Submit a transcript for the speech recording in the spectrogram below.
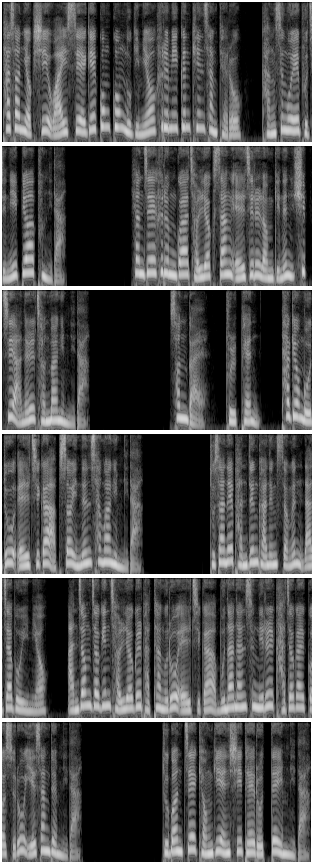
타선 역시 와이스에게 꽁꽁 무기며 흐름이 끊긴 상태로 강승호의 부진이 뼈아픕니다. 현재 흐름과 전력상 LG를 넘기는 쉽지 않을 전망입니다. 선발, 불펜, 타격 모두 LG가 앞서 있는 상황입니다. 두산의 반등 가능성은 낮아 보이며 안정적인 전력을 바탕으로 LG가 무난한 승리를 가져갈 것으로 예상됩니다. 두 번째 경기 NC 대 롯데입니다.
